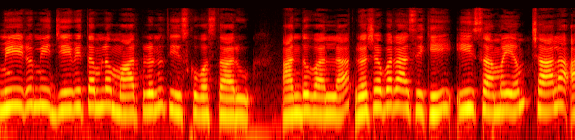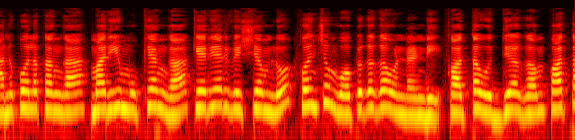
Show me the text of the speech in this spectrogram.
మీరు మీ జీవితంలో మార్పులను తీసుకువస్తారు. అందువల్ల వృషభ రాశికి ఈ సమయం చాలా అనుకూలకంగా మరియు ముఖ్యంగా కెరియర్ విషయంలో కొంచెం ఓపికగా ఉండండి. కొత్త ఉద్యోగం కొత్త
